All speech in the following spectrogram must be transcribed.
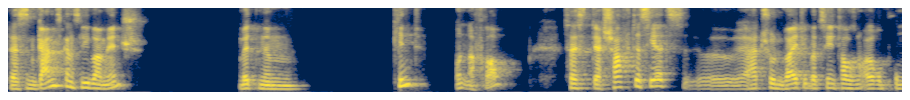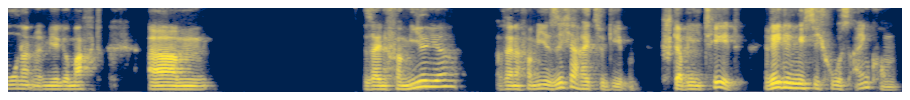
das ein ganz, ganz lieber Mensch mit einem Kind und einer Frau. Das heißt, der schafft es jetzt. Äh, er hat schon weit über 10.000 Euro pro Monat mit mir gemacht. Ähm, seine Familie, seiner Familie Sicherheit zu geben, Stabilität, regelmäßig hohes Einkommen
